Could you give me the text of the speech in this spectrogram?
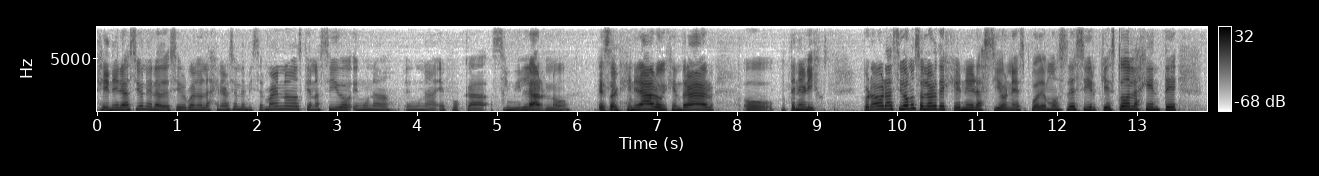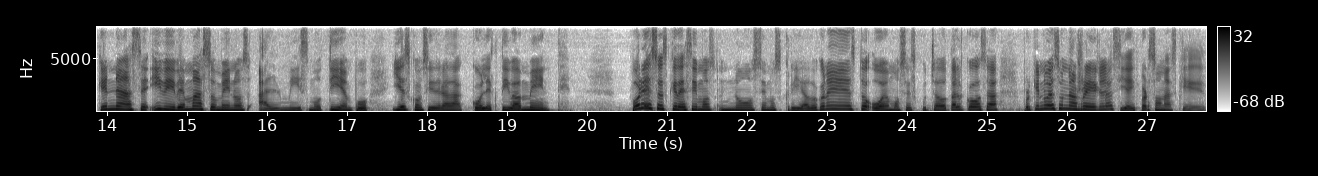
generación era decir, bueno, la generación de mis hermanos que han nacido en una, en una época similar, ¿no? Exacto. En generar o engendrar o tener hijos. Pero ahora, si vamos a hablar de generaciones, podemos decir que es toda la gente que nace y vive más o menos al mismo tiempo y es considerada colectivamente. Por eso es que decimos nos hemos criado con esto o hemos escuchado tal cosa, porque no es una regla, si hay personas que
